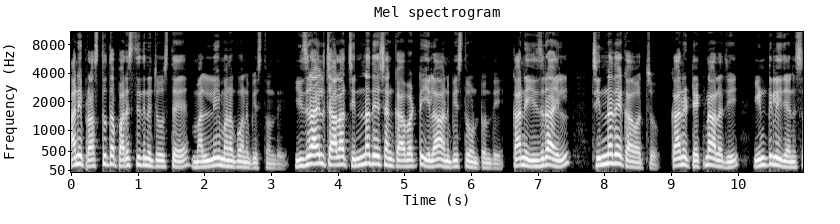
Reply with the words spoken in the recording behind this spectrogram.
అని ప్రస్తుత పరిస్థితిని చూస్తే మళ్ళీ మనకు అనిపిస్తుంది. ఇజ్రాయెల్ చాలా చిన్న దేశం కాబట్టి ఇలా అనిపిస్తూ ఉంటుంది. కానీ ఇజ్రాయెల్ చిన్నదే కావచ్చు కానీ టెక్నాలజీ ఇంటెలిజెన్స్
